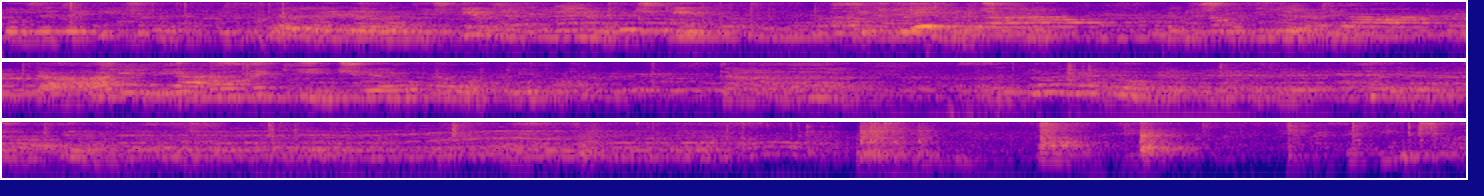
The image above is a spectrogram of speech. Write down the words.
Хто вже закінчив? Витер ручки, вже сухі ручки. Всі ручки. Катюшка, витирай. Так, Віка закінчує роботу. Так. Все добре, добре. Сиди, ручки, сиди, сиди. Так, Віка закінчила?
